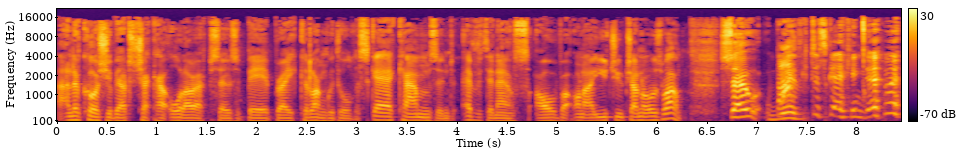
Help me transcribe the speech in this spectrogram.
and of course you'll be able to check out all our episodes of Beer Break along with all the scare cams and everything else over on our YouTube channel as well. So, Back with to Scare Kingdom.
